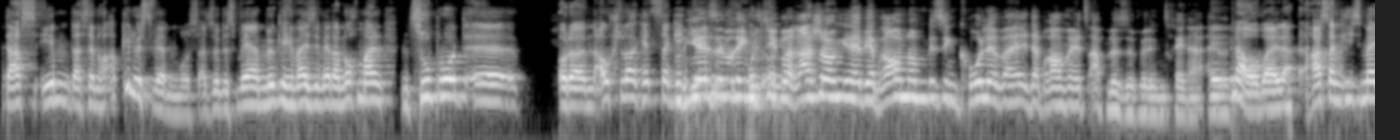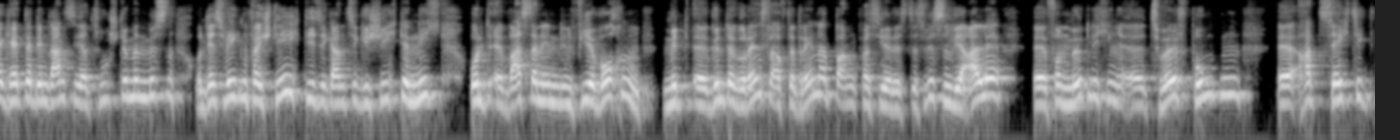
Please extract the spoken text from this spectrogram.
dass eben, dass er noch abgelöst werden muss. Also das wäre möglicherweise wäre da nochmal ein Zubrot äh, oder ein Aufschlag hätte es da gegeben. Hier ist übrigens und, die Überraschung, äh, wir brauchen noch ein bisschen Kohle, weil da brauchen wir jetzt Ablöse für den Trainer. Also genau, weil Hassan Ismail hätte dem Ganzen ja zustimmen müssen und deswegen verstehe ich diese ganze Geschichte nicht und äh, was dann in den vier Wochen mit äh, Günter Gorenzel auf der Trainerbank passiert ist, das wissen wir alle, von möglichen zwölf Punkten äh, hat 60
